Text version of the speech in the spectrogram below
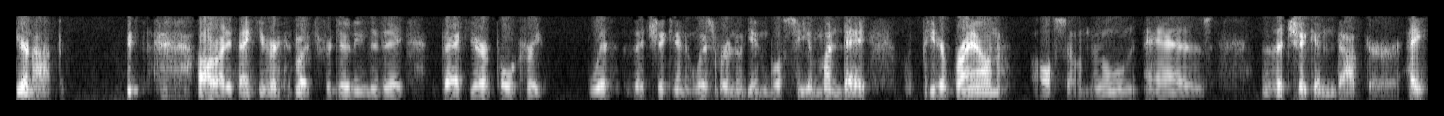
You're not. All righty. Thank you very much for tuning today. Backyard Poultry with the Chicken Whisperer. And again, we'll see you Monday with Peter Brown, also known as the Chicken Doctor. Hey,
